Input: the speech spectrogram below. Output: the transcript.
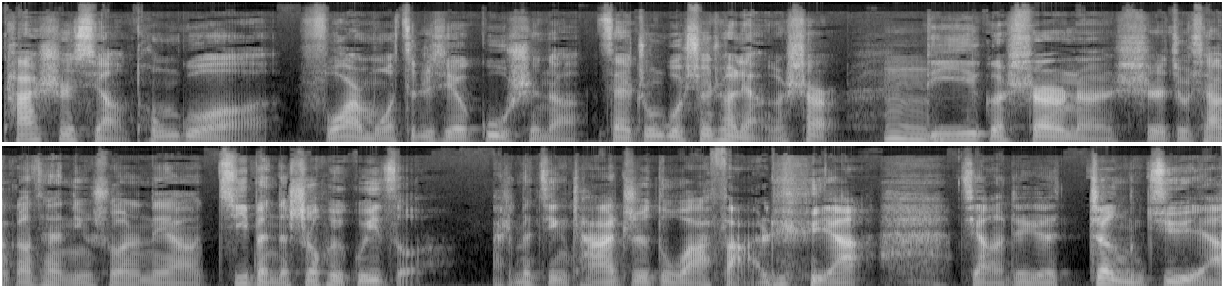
他是想通过福尔摩斯这些故事呢，在中国宣传两个事儿。嗯，第一个事儿呢是，就像刚才您说的那样，基本的社会规则啊，什么警察制度啊、法律呀，讲这个证据呀，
